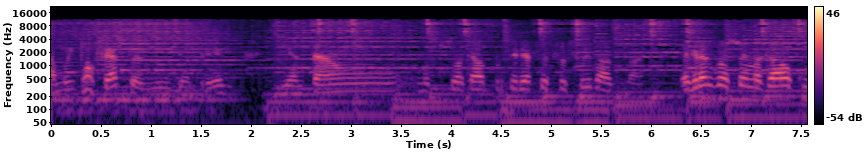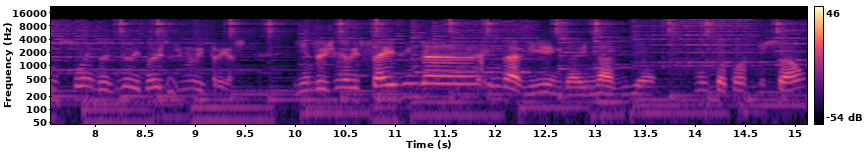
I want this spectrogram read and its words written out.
há muita oferta de, de emprego e então uma pessoa acaba por ter essa facilidade. É? A grande construção em Macau começou em 2002, 2003 e em 2006 ainda, ainda havia, ainda, ainda havia muita construção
